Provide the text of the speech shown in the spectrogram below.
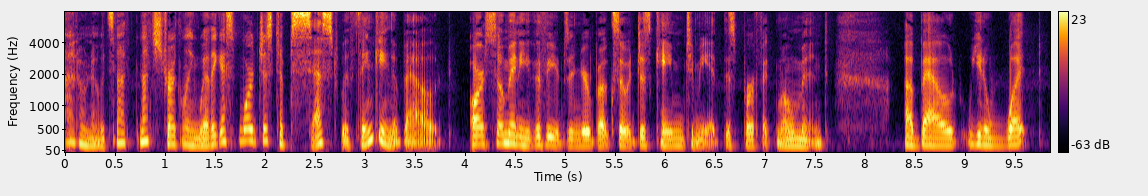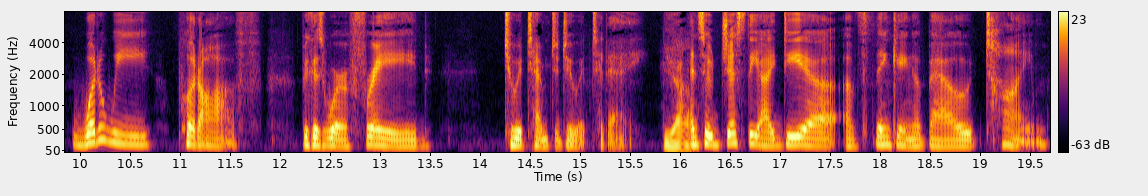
I don't know, it's not not struggling with, I guess more just obsessed with thinking about are so many of the themes in your book. So it just came to me at this perfect moment about, you know, what what do we put off because we're afraid to attempt to do it today. Yeah. And so just the idea of thinking about time.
